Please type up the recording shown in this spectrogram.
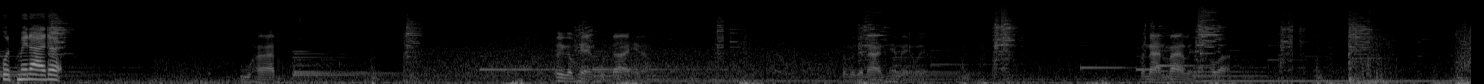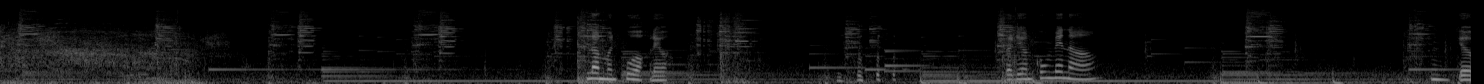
ขุดไม่ได้ด้วยทูฮาร์ดเอ้ยกำแพงขุดได้เห็นไหมแต่มันจะนานแค่ไหนวะเนี่ยมันนานมากเลยนะเพราะว่าแล้วมันปวกเร็วไปเรียนกุ้งได้นะ อืมเจอ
